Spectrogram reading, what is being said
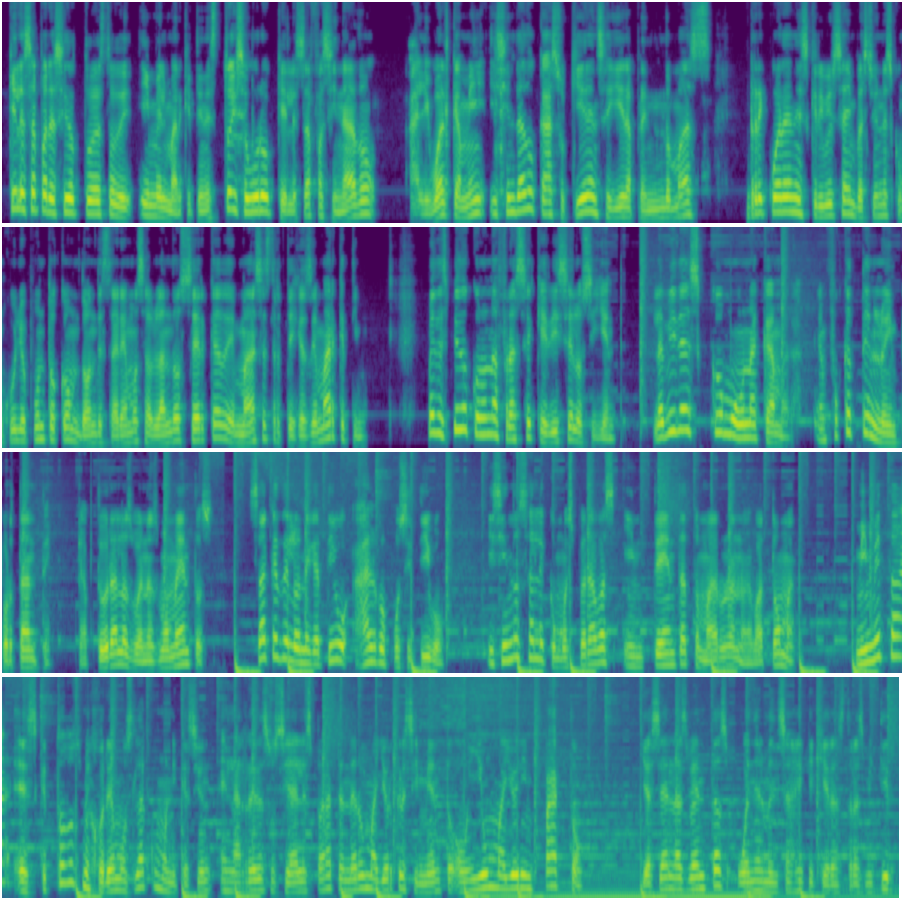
¿Qué les ha parecido todo esto de email marketing? Estoy seguro que les ha fascinado, al igual que a mí, y si en dado caso quieren seguir aprendiendo más, Recuerden inscribirse a inversionesconjulio.com donde estaremos hablando acerca de más estrategias de marketing. Me despido con una frase que dice lo siguiente. La vida es como una cámara. Enfócate en lo importante. Captura los buenos momentos. Saca de lo negativo algo positivo. Y si no sale como esperabas, intenta tomar una nueva toma. Mi meta es que todos mejoremos la comunicación en las redes sociales para tener un mayor crecimiento y un mayor impacto, ya sea en las ventas o en el mensaje que quieras transmitir.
